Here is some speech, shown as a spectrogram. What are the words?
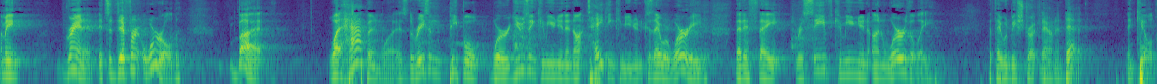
I mean, granted, it's a different world, but what happened was the reason people were using communion and not taking communion because they were worried that if they received communion unworthily, that they would be struck down and dead and killed.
